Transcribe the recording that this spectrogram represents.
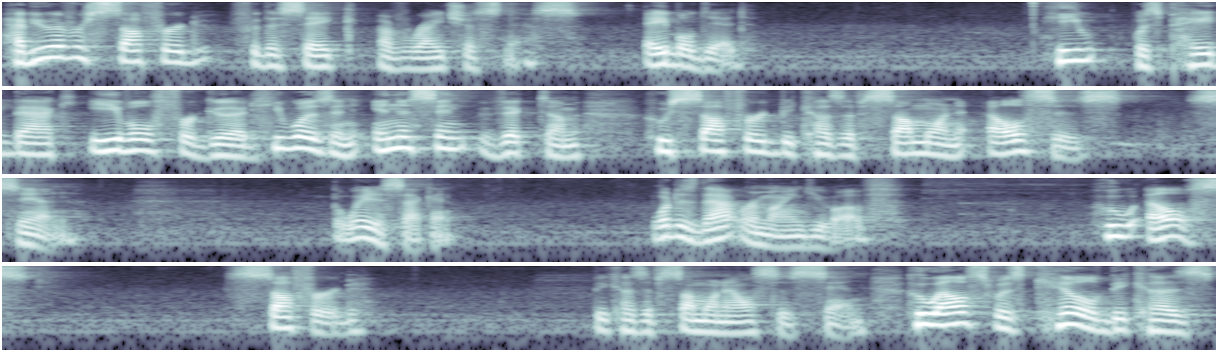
Have you ever suffered for the sake of righteousness? Abel did. He was paid back evil for good. He was an innocent victim who suffered because of someone else's sin. But wait a second. What does that remind you of? Who else suffered because of someone else's sin? Who else was killed because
